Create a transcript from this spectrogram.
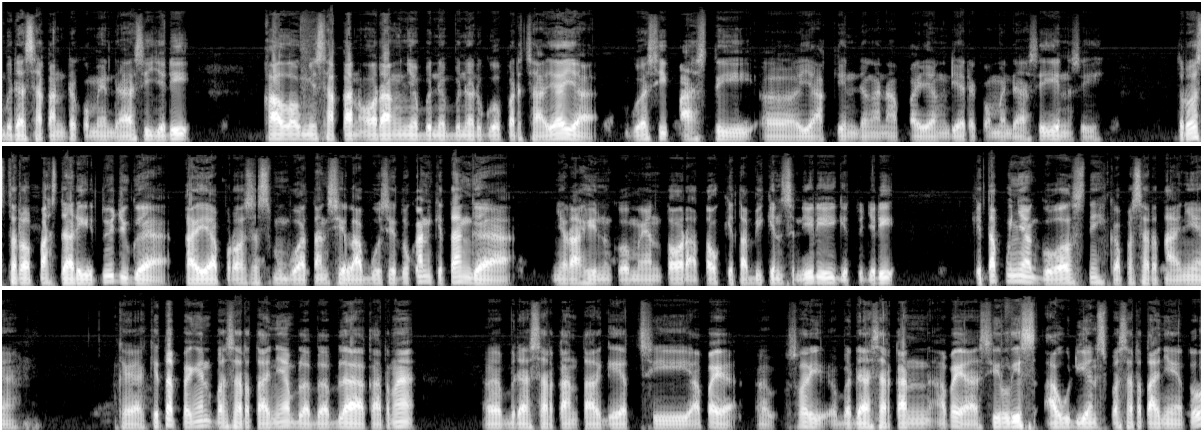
berdasarkan rekomendasi. Jadi kalau misalkan orangnya bener-bener gue percaya ya gue sih pasti eh, yakin dengan apa yang dia rekomendasiin sih. Terus terlepas dari itu juga kayak proses pembuatan silabus itu kan kita nggak nyerahin ke mentor atau kita bikin sendiri gitu. Jadi kita punya goals nih ke pesertanya. Kayak kita pengen pesertanya bla bla bla karena eh, berdasarkan target si apa ya eh, sorry berdasarkan apa ya si list audiens pesertanya itu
